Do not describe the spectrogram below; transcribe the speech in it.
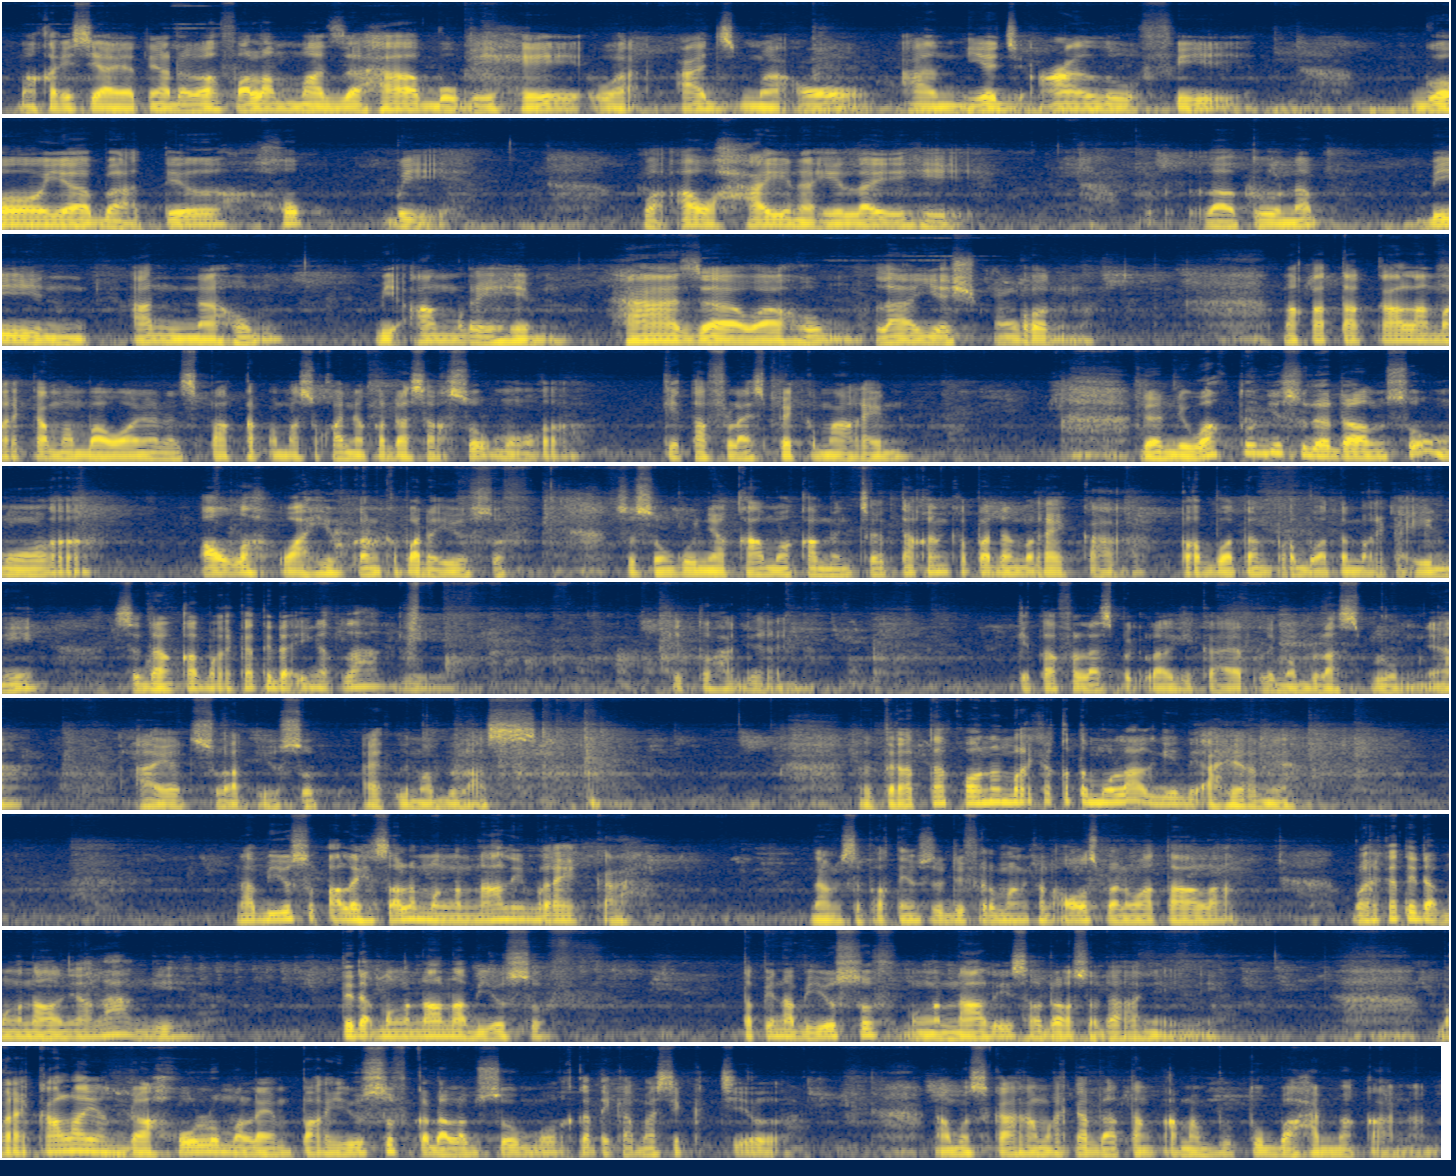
Maka isi ayatnya adalah falam mazahabu bihi wa ajma'u an yaj'alu fi batil hubbi wa auhayna ilaihi latunab bin annahum bi amrihim haza wahum la yash'urun maka tak kala mereka membawanya dan sepakat memasukkannya ke dasar sumur kita flashback kemarin dan di waktu dia sudah dalam sumur Allah wahyukan kepada Yusuf. Sesungguhnya kamu akan menceritakan kepada mereka perbuatan-perbuatan mereka ini, sedangkan mereka tidak ingat lagi. Itu hadirin. Kita flashback lagi ke ayat 15 sebelumnya. Ayat surat Yusuf ayat 15. Nah, ternyata konon mereka ketemu lagi di akhirnya. Nabi Yusuf alaihissalam mengenali mereka. Dan seperti yang sudah difirmankan Allah Subhanahu wa taala, mereka tidak mengenalnya lagi tidak mengenal Nabi Yusuf. Tapi Nabi Yusuf mengenali saudara-saudaranya ini. Mereka lah yang dahulu melempar Yusuf ke dalam sumur ketika masih kecil. Namun sekarang mereka datang karena butuh bahan makanan.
